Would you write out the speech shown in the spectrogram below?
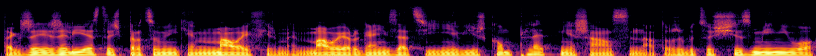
Także jeżeli jesteś pracownikiem małej firmy, małej organizacji i nie widzisz kompletnie szansy na to, żeby coś się zmieniło,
